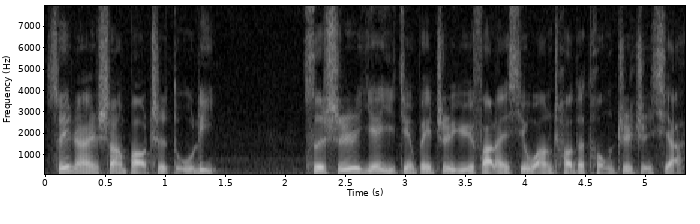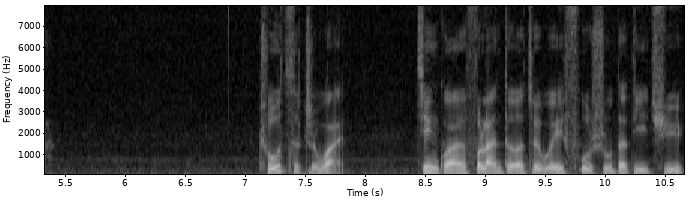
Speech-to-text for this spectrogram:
虽然尚保持独立，此时也已经被置于法兰西王朝的统治之下。除此之外，尽管弗兰德最为富庶的地区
